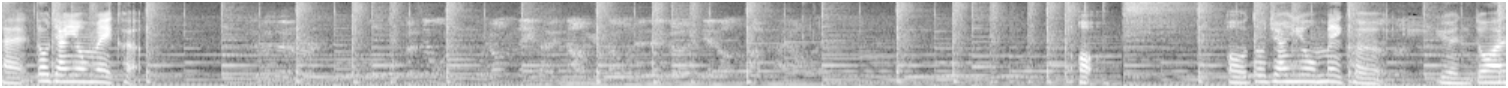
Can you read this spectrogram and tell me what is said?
哎，豆浆用 Make。哦，哦，豆浆用 Mac 远端，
